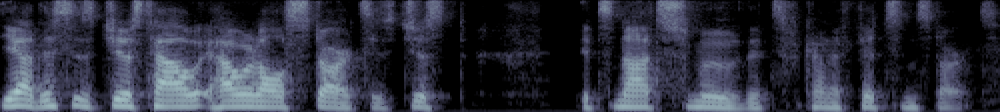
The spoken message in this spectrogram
yeah this is just how how it all starts. It's just it's not smooth. It's kind of fits and starts.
